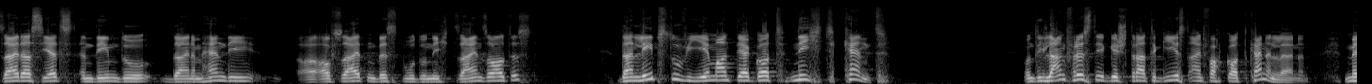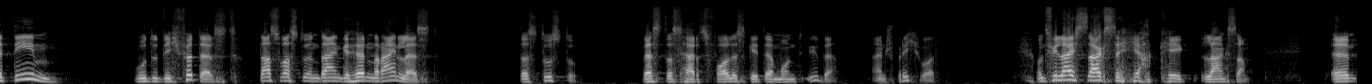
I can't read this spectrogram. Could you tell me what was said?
Sei das jetzt, indem du deinem Handy äh, auf Seiten bist, wo du nicht sein solltest, dann lebst du wie jemand, der Gott nicht kennt. Und die langfristige Strategie ist einfach Gott kennenlernen. Mit dem, wo du dich fütterst, das, was du in dein Gehirn reinlässt, das tust du. Wes das Herz voll ist, geht der Mund über. Ein Sprichwort. Und vielleicht sagst du, ja, okay, langsam. Ähm,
